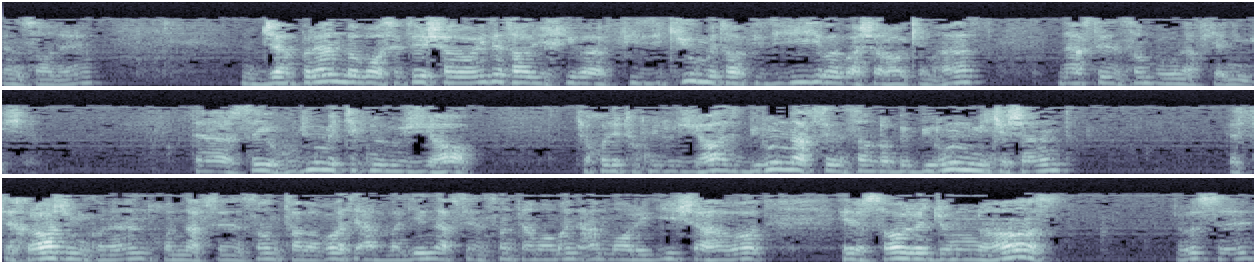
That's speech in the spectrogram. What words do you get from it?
انسانه جبران به واسطه شرایط تاریخی و فیزیکی و متافیزیکی که بر بشر حاکم هست نفس انسان برون افکنی میشه. در عرصه حجوم تکنولوژی ها که خود تکنولوژی ها از بیرون نفس انسان را به بیرون می‌کشند استخراج می‌کنند خود نفس انسان طبقات اولیه نفس انسان تماما امارگی شهوات حرسال و جنون هاست درسته؟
